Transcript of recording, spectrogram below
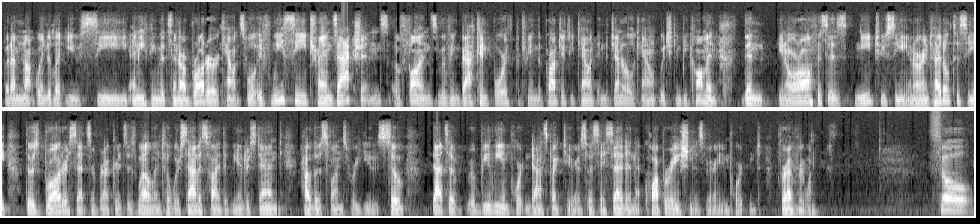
but I'm not going to let you see anything that's in our broader accounts. Well, if we see transactions of funds moving back and forth between the project account and the general account, which can be common, then you know our offices need to see and are entitled to see those broader sets of records as well until we're satisfied that we understand how those funds were used. So that's a, a really important aspect here, as Jose said, and that cooperation is very important for everyone. So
